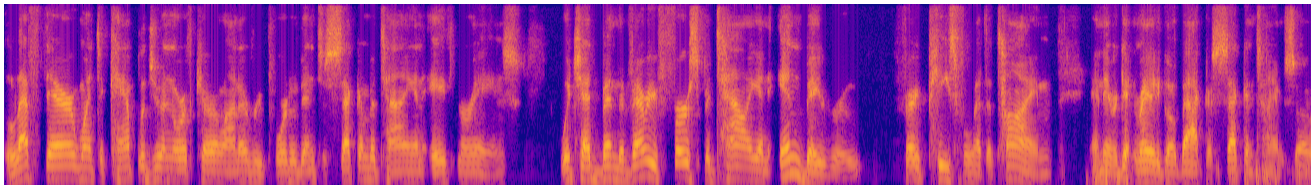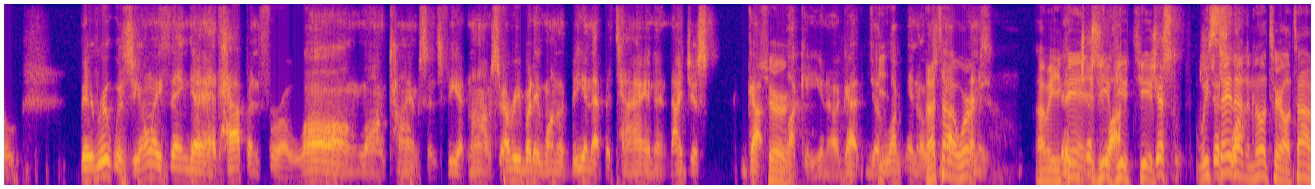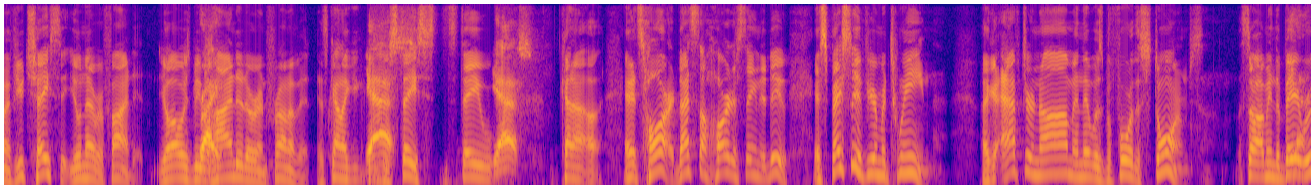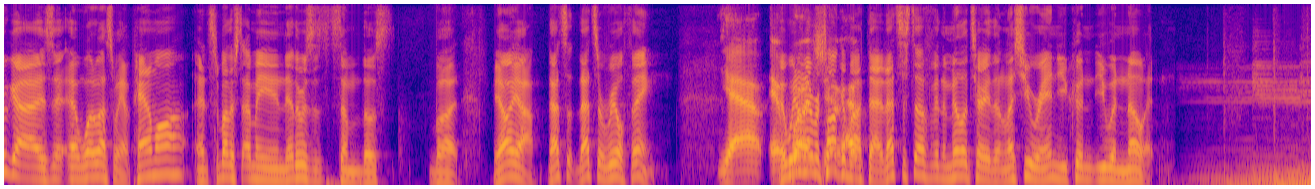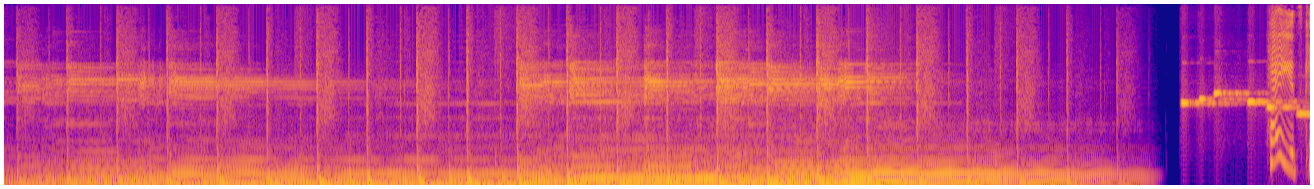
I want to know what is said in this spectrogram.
Left there, went to Camp Lejeune, North Carolina, reported into 2nd Battalion, 8th Marines, which had been the very first battalion in Beirut, very peaceful at the time. And they were getting ready to go back a second time. So Beirut was the only thing that had happened for a long, long time since Vietnam. So everybody wanted to be in that battalion. And I just got Sure. lucky, you know, I got lucky. you know, That's how it works. many- I mean, you can't. just if you, if you, if Just- we just say that in the military all the time. If you chase it, you'll never find it. You'll always be Right. behind it or in front of it. It's kind of like you, Yes. you stay, stay. Yes. Kind of, uh, and it's hard. That's the hardest thing to do, especially if you're in between, like after Nam and it was before the storms. So I mean, the Beirut guys, and what else do we have? Panama and some other stuff. I mean, there was some those, but yeah, oh, yeah, that's that's a real thing. Yeah. and we don't ever talk yeah. about that. That's the stuff in the military that unless you were in, you couldn't, you wouldn't know it.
